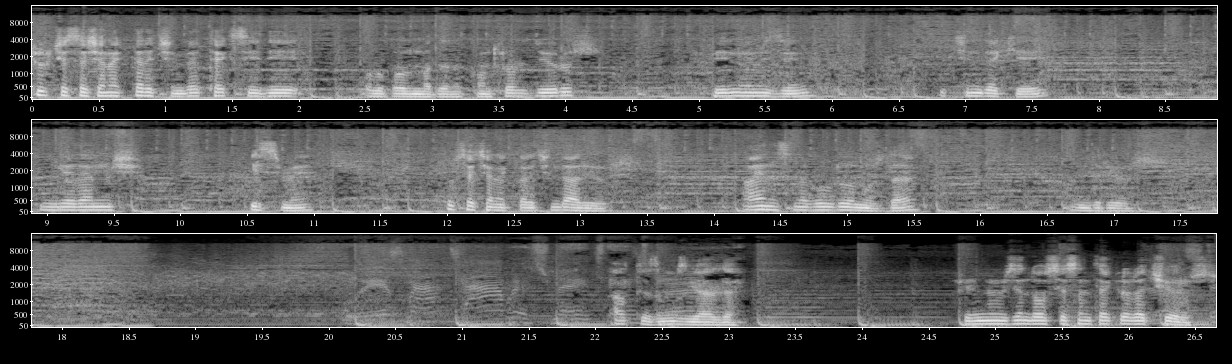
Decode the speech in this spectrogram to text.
Türkçe seçenekler içinde tek CD olup olmadığını kontrol ediyoruz. Filmimizin içindeki imgelenmiş ismi bu seçenekler içinde arıyoruz. Aynısını bulduğumuzda indiriyoruz. Alt yazımız geldi. Filmimizin dosyasını tekrar açıyoruz.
